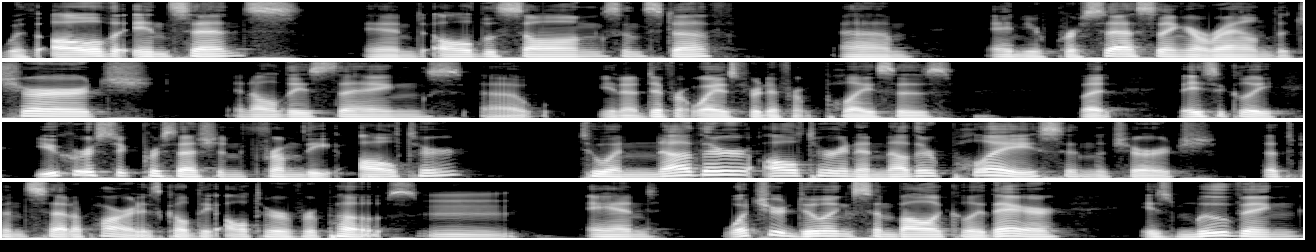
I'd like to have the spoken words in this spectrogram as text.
with all the incense and all the songs and stuff. Um, and you're processing around the church and all these things, uh, you know, different ways for different places. But basically, Eucharistic procession from the altar to another altar in another place in the church that's been set apart. It's called the altar of repose. Mm. And what you're doing symbolically there is moving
